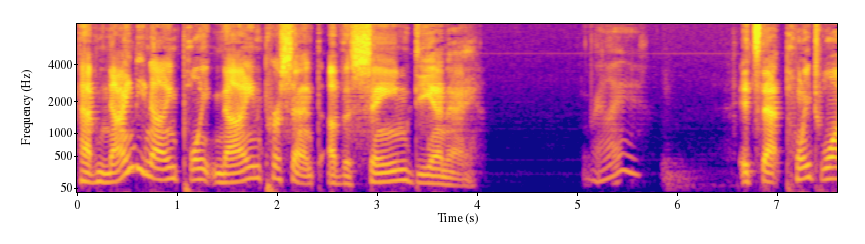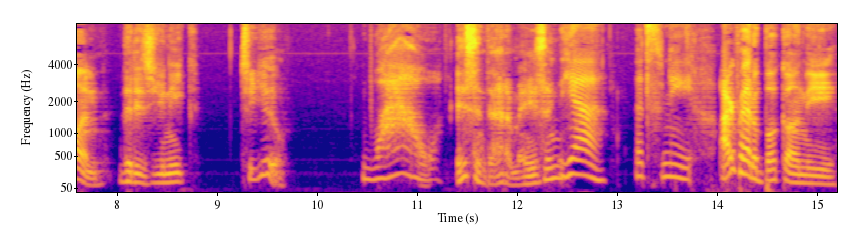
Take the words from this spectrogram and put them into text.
have 99.9% of the same DNA. Really? It's that point one that is unique to you. Wow. Isn't that amazing? Yeah, that's neat. I read a book on the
